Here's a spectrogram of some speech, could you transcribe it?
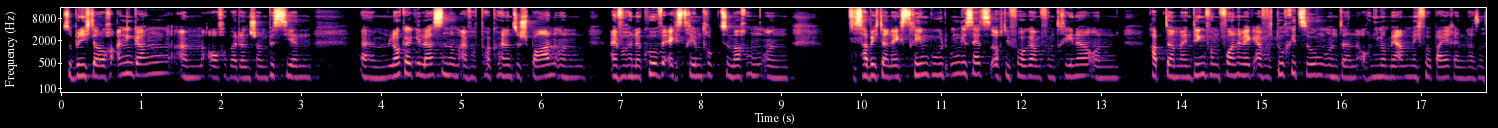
So bin ich da auch angegangen, ähm, auch aber dann schon ein bisschen ähm, locker gelassen, um einfach ein paar Körner zu sparen und einfach in der Kurve extrem Druck zu machen und das habe ich dann extrem gut umgesetzt, auch die Vorgaben vom Trainer und habe dann mein Ding von vorne weg einfach durchgezogen und dann auch niemand mehr an mich vorbeirennen lassen.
